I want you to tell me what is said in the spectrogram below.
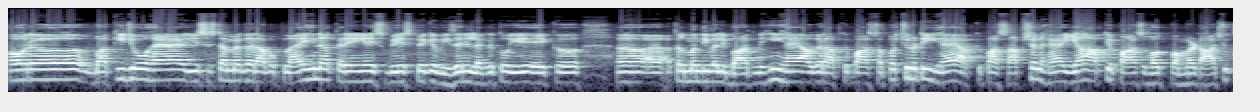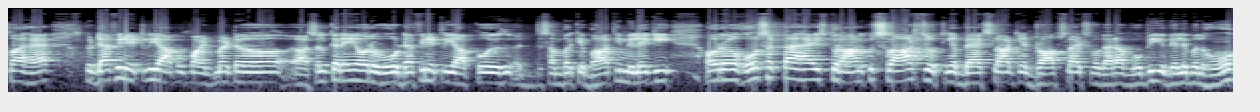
اور باقی جو ہے، یہ سسٹم میں اگر آپ اپلائی ہی نہ کریں یا اس بیس پہ کہ ویزا نہیں لگ رہے تو یہ ایک عقل مندی والی بات نہیں ہے۔ اگر آپ کے پاس اپرچونٹی ہے، آپ کے پاس آپشن ہے یا آپ کے پاس ورک پرمٹ آ چکا ہے، تو ڈیفینیٹلی آپ اپوائنٹمنٹ حاصل کریں اور وہ ڈیفینیٹلی آپ کو دسمبر کے بعد ہی ملے گی۔ اور، ہو سکتا ہے اس دوران کچھ سلاٹس جو ہوتی ہیں بیک سلاٹ یا ڈراپ سلائٹس وغیرہ وہ بھی اویلیبل ہوں۔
